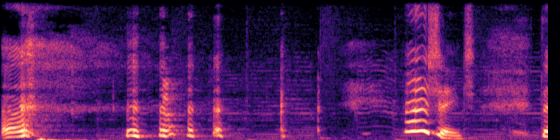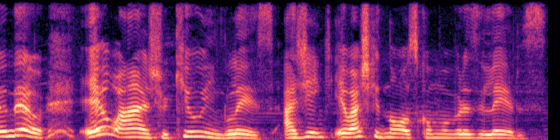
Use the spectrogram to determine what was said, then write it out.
É, gente. Entendeu? Eu acho que o inglês, a gente, eu acho que nós, como brasileiros,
